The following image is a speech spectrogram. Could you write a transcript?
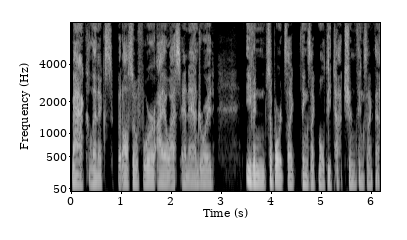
Mac, Linux, but also for iOS and Android. Even supports like things like multi touch and things like that.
